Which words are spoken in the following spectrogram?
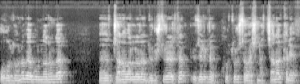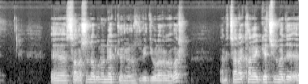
olduğunu ve bunların da e, canavarlara dönüştürerekten özellikle Kurtuluş Savaşı'na Çanakkale e, Savaşı'nda bunu net görüyoruz. Videoları da var. Hani Çanakkale geçilmedi e,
